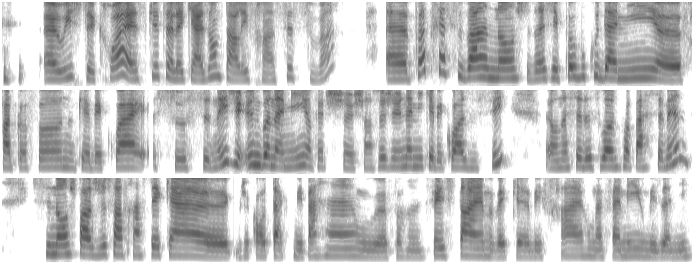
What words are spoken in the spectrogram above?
oui, je te crois. Est-ce que tu as l'occasion de parler français souvent? Euh, pas très souvent, non. Je te dirais, j'ai pas beaucoup d'amis euh, francophones ou québécois sur Sydney. J'ai une bonne amie. En fait, je suis chanceuse. J'ai une amie québécoise ici. Euh, on essaie de se voir une fois par semaine. Sinon, je parle juste en français quand je contacte mes parents ou faire un FaceTime avec mes frères ou ma famille ou mes amis.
